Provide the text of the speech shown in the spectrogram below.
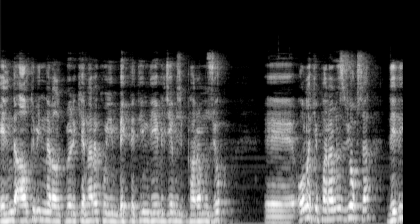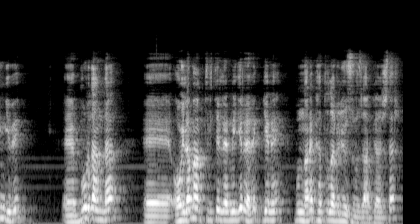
Elinde 6000 liralık böyle kenara koyayım bekleteyim diyebileceğimiz bir paramız yok. E, ola ki paranız yoksa dediğim gibi e, buradan da e, oylama aktivitelerine girerek gene bunlara katılabiliyorsunuz arkadaşlar.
